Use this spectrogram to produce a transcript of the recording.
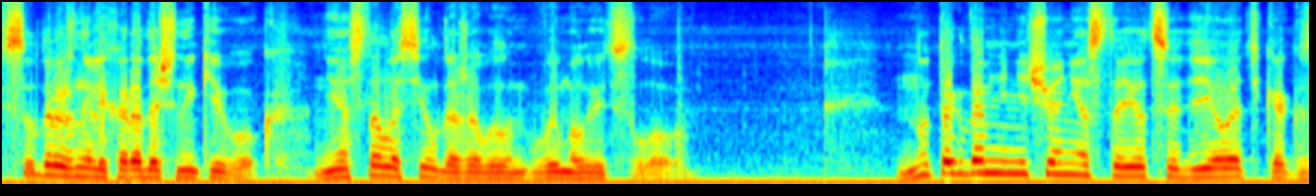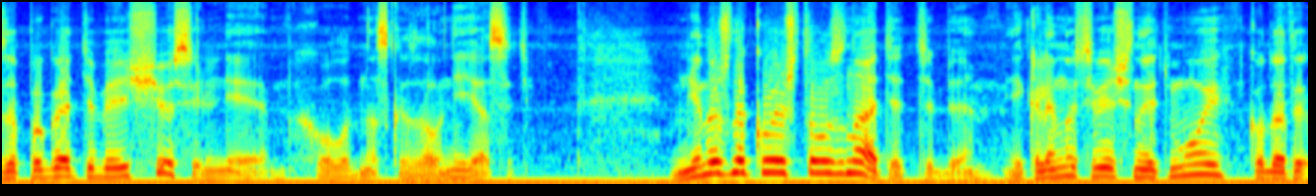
Судорожный лихорадочный кивок. Не осталось сил даже вымолвить слово. «Ну тогда мне ничего не остается делать, как запугать тебя еще сильнее», — холодно сказал неясыть. «Мне нужно кое-что узнать от тебя, и клянусь вечной тьмой, куда ты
